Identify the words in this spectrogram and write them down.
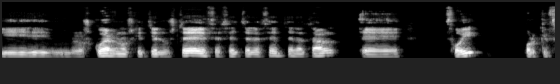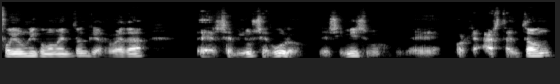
e los cuernos que tiene usted, etcétera, etcétera, tal, eh, foi porque foi o único momento en que Rueda eh, se viu seguro de si sí mismo, eh, porque hasta entón,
